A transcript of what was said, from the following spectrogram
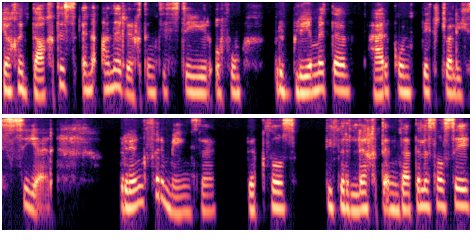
jou gedagtes in 'n ander rigting te stuur of om probleme te herkontekstualiseer. Bring vir mense dikwels die verligting dat hulle sal sê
